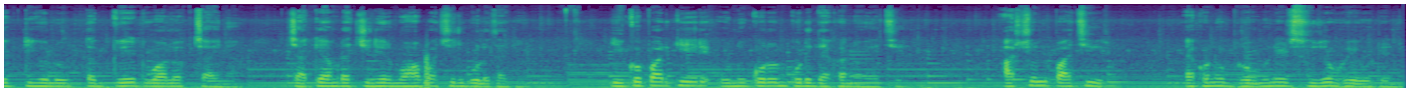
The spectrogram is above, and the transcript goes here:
একটি হলো the great wall of China যাকে আমরা চীনের মহাপ্রাচীর বলে থাকি। ইকো পার্কের অনুকরণ করে দেখানো হয়েছে। আসল প্রাচীর এখনও ভ্রমণের সুযোগ হয়ে ওঠেনি,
